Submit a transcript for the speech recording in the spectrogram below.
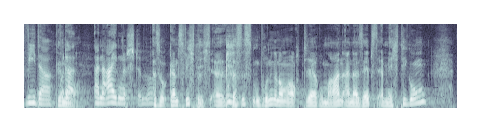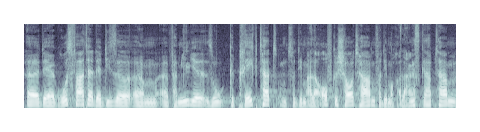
wieder. Genau. Oder eine eigene Stimme. Also ganz wichtig, äh, das ist im Grunde genommen auch der Roman einer Selbstermächtigung. Äh, der Großvater, der diese ähm, äh, Familie so geprägt hat und zu dem alle aufgeschaut haben, vor dem auch alle Angst gehabt haben,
